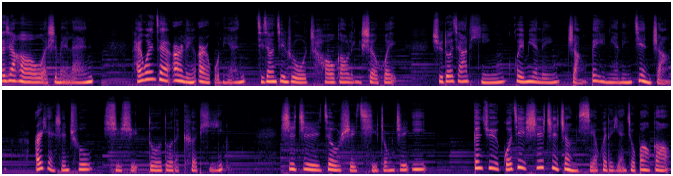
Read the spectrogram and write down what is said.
大家好，我是美兰。台湾在二零二五年即将进入超高龄社会，许多家庭会面临长辈年龄渐长，而衍生出许许多多的课题，失智就是其中之一。根据国际失智症协会的研究报告，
